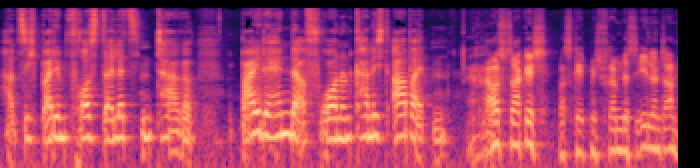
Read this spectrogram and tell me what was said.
hat sich bei dem Frost der letzten Tage beide Hände erfroren und kann nicht arbeiten. Raus, sag ich. Was geht mich fremdes Elend an?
